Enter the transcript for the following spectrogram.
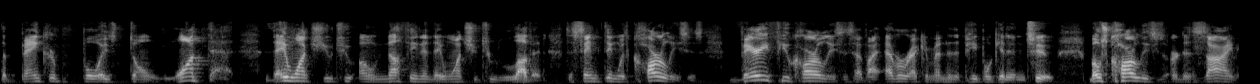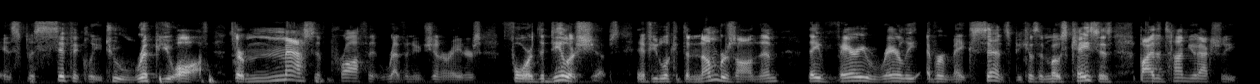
the banker boys don't want that. They want you to own nothing and they want you to love it. The same thing with car leases. Very few car leases have I ever recommended that people get into. Most car leases are designed specifically to rip you off. They're massive profit revenue generators for the dealerships. If you look at the numbers on them, they very rarely ever make sense because in most cases, by the time you actually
